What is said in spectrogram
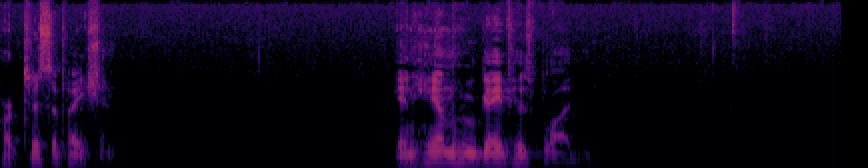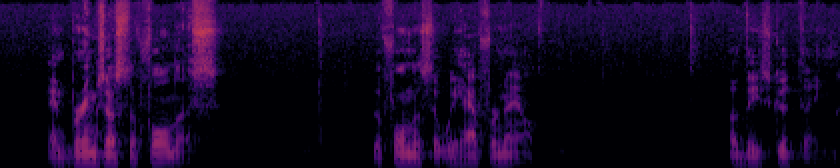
participation in him who gave his blood and brings us the fullness, the fullness that we have for now of these good things.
